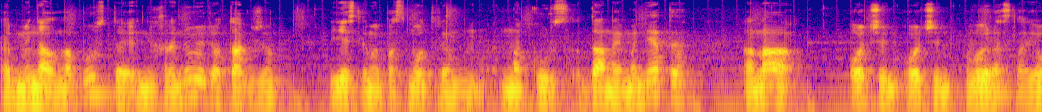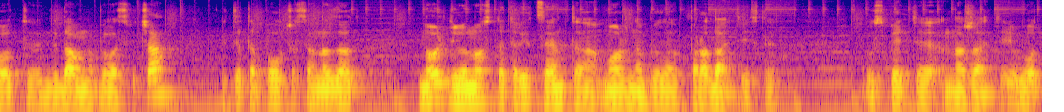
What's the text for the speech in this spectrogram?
обменял на буст, не храню ее. Также, если мы посмотрим на курс данной монеты, она очень-очень выросла. И вот недавно была свеча, где-то полчаса назад, 0,93 цента можно было продать, если успеть нажать. И вот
